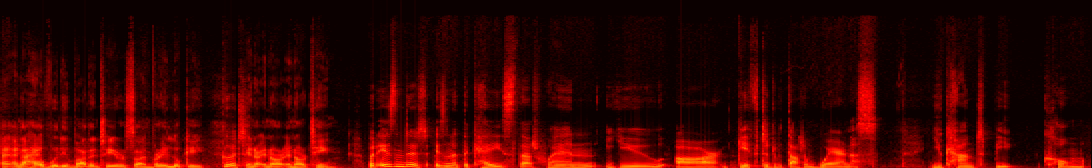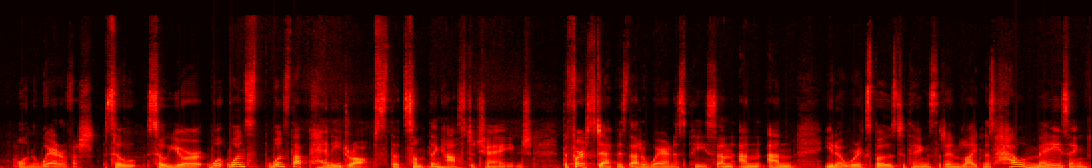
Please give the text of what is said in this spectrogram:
And, and I have willing volunteers, so I'm very lucky Good. In, our, in, our, in our team. But isn't it isn't it the case that when you are gifted with that awareness, you can't be become unaware of it. So, so you're once once that penny drops that something mm-hmm. has to change. The first step is that awareness piece, and and and you know we're exposed to things that enlighten us. How amazing!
